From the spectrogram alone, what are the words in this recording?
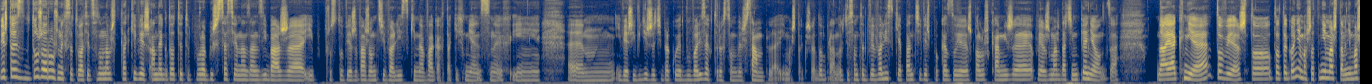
Wiesz, to jest dużo różnych sytuacji. To są na przykład takie, wiesz, anegdoty typu robisz sesję na Zanzibarze i po prostu, wiesz, ważą ci walizki na wagach takich mięsnych i, i wiesz, i widzisz, że ci brakuje dwóch walizek, które są, wiesz, sample i masz tak, że dobra, no gdzie są te dwie walizki, a pan ci, wiesz, pokazuje, wiesz, paluszkami, że, wiesz, masz dać im pieniądze. No a jak nie, to wiesz, to, to tego nie masz, a ty nie masz tam, nie masz,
